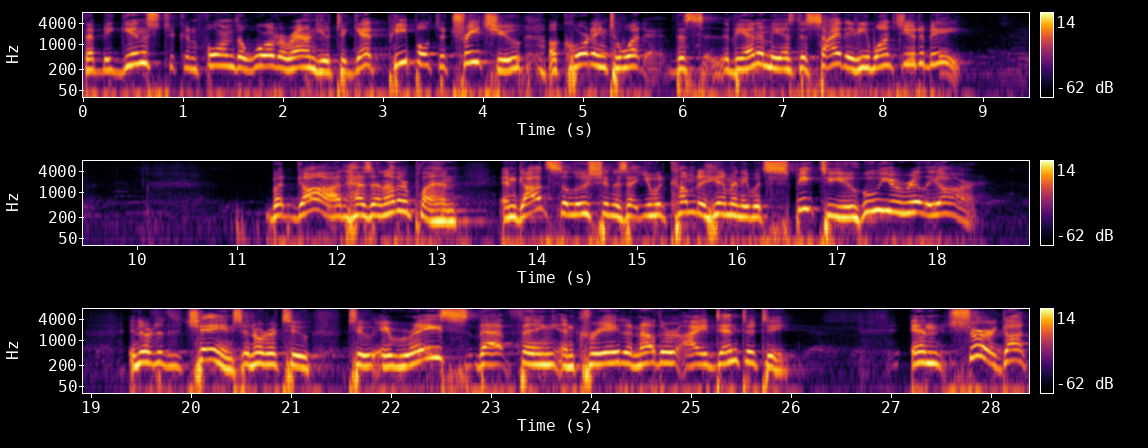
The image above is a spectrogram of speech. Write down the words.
that begins to conform the world around you to get people to treat you according to what this, the enemy has decided he wants you to be. But God has another plan, and God's solution is that you would come to Him and He would speak to you who you really are in order to change, in order to, to erase that thing and create another identity. And sure, God,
